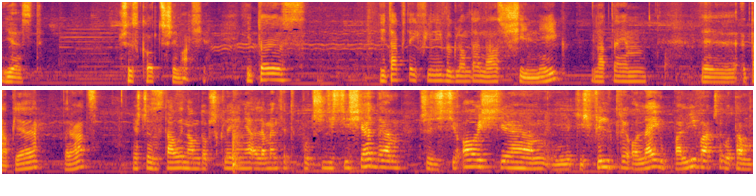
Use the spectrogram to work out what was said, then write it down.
jest. Wszystko trzyma się. I to jest... I tak w tej chwili wygląda nasz silnik na tym y, etapie prac. Jeszcze zostały nam do przyklejenia elementy typu 37, 38, jakieś filtry oleju, paliwa, czego tam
